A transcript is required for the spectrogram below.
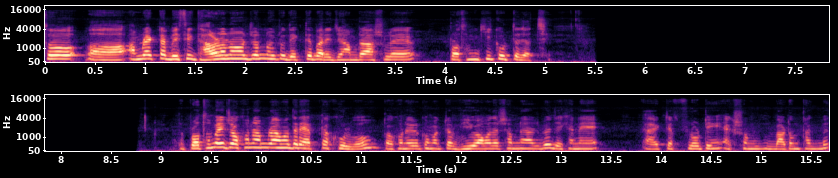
so আমরা একটা বেসিক ধারণা নেওয়ার জন্য একটু দেখতে পারি যে আমরা আসলে প্রথমে কি করতে যাচ্ছি। তো প্রথমেই যখন আমরা আমাদের অ্যাপটা খুলবো, তখন এরকম একটা ভিউ আমাদের সামনে আসবে, যেখানে একটা ফ্লোটিং অ্যাকশন বাটন থাকবে।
